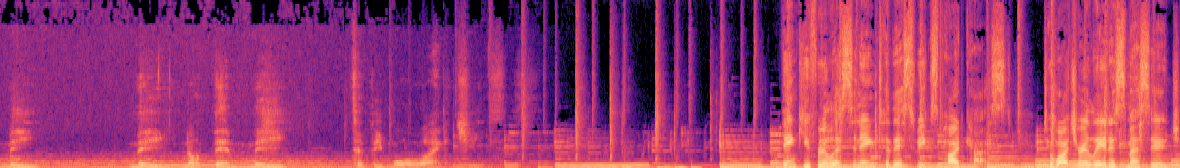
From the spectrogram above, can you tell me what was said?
Me, me, not them, me, to be more like Jesus. Thank you for listening to this week's podcast. To watch our latest message,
